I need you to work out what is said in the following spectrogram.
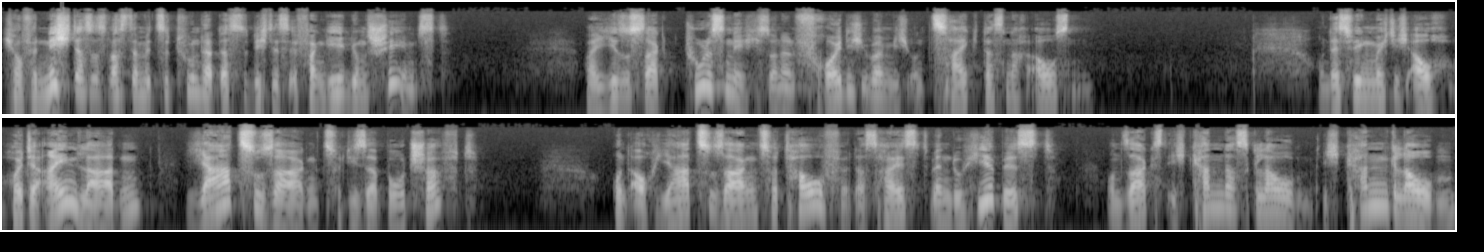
Ich hoffe nicht, dass es was damit zu tun hat, dass du dich des Evangeliums schämst. Weil Jesus sagt, tu es nicht, sondern freu dich über mich und zeig das nach außen. Und deswegen möchte ich auch heute einladen, Ja zu sagen zu dieser Botschaft und auch Ja zu sagen zur Taufe. Das heißt, wenn du hier bist und sagst, ich kann das glauben, ich kann glauben,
